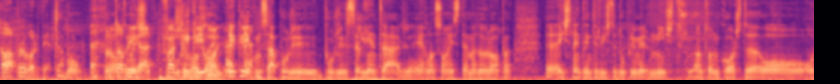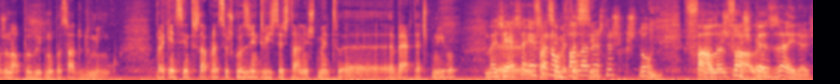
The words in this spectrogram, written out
Oh, por amor de Deus. Tá bom. Pronto, Muito obrigado. Mas, o que eu, queria, olha, eu queria começar por por salientar em relação a esse tema da Europa a excelente entrevista do Primeiro-Ministro António Costa ao, ao Jornal Público no passado domingo. Para quem se interessar por essas coisas, a entrevista está neste momento uh, aberta, é disponível. Mas essa, uh, essa não fala assim. nestas questões. Fala, questões fala. caseiras.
